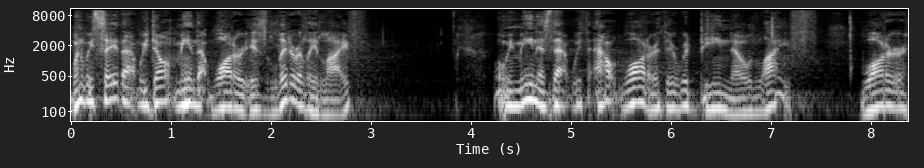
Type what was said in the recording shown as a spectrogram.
when we say that, we don't mean that water is literally life. What we mean is that without water, there would be no life. Water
